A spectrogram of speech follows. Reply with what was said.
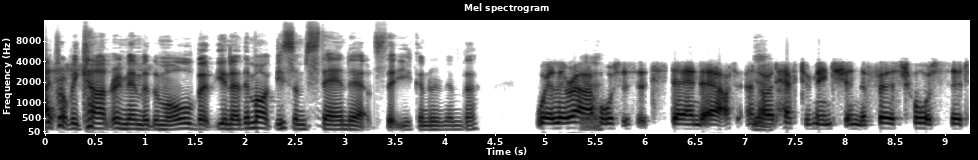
you probably can't remember them all, but you know there might be some standouts that you can remember. Well, there are yeah. horses that stand out, and yeah. I'd have to mention the first horse that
